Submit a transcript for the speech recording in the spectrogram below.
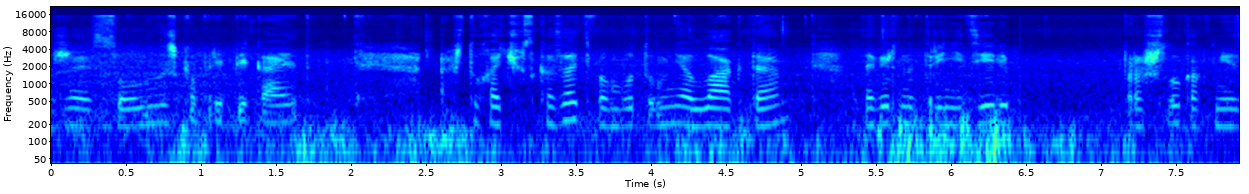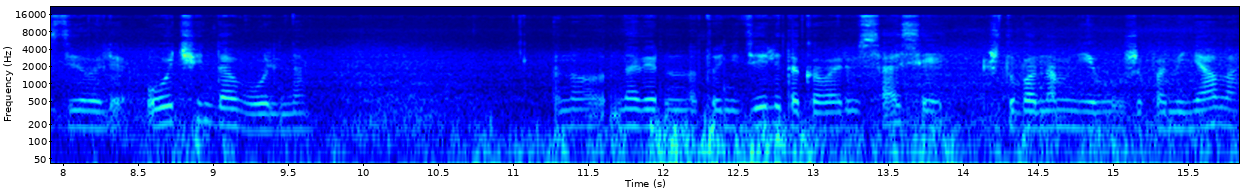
уже солнышко припекает. Что хочу сказать вам, вот у меня лак, да, наверное, три недели прошло, как мне сделали. Очень довольна. Но, наверное, на той неделе договорюсь с Асей, чтобы она мне его уже поменяла.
